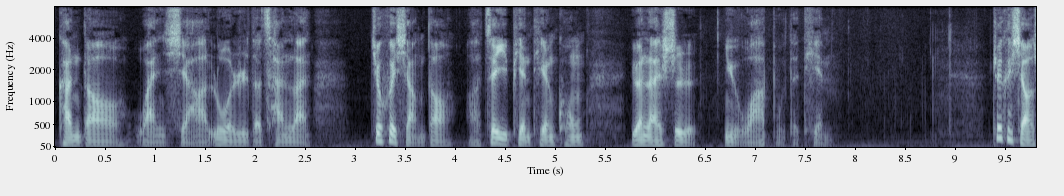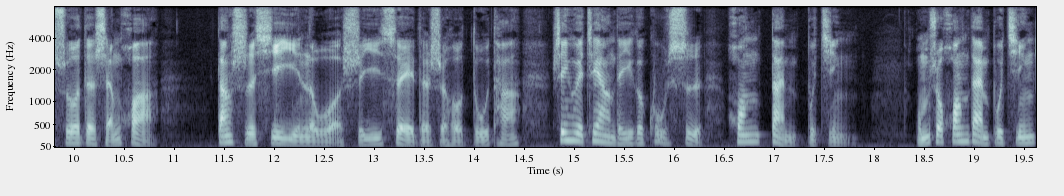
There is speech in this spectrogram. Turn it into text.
看到晚霞、落日的灿烂，就会想到啊，这一片天空原来是女娲补的天。这个小说的神话，当时吸引了我。十一岁的时候读它，是因为这样的一个故事荒诞不经。我们说荒诞不经，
